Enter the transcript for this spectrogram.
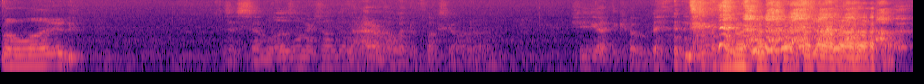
The lion. Is it symbolism or something? I don't know what the fuck's going on. She's got the COVID.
